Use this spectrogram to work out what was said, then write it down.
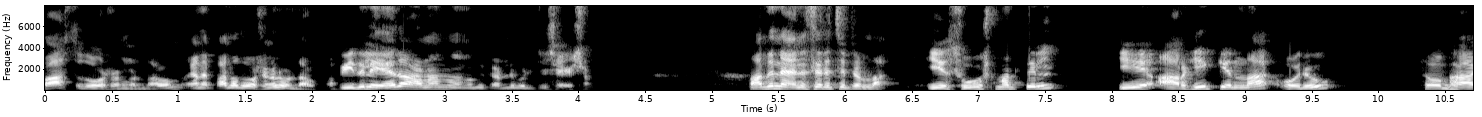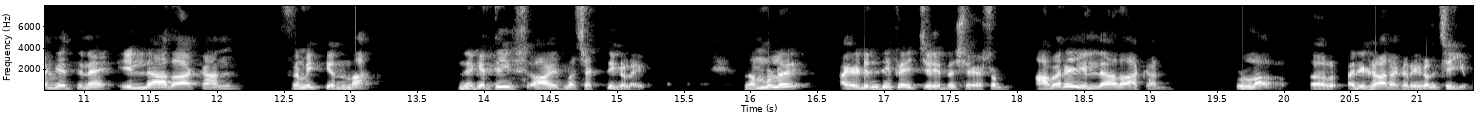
വാസ്തു ദോഷങ്ങളുണ്ടാവും അങ്ങനെ പല ദോഷങ്ങളും ഉണ്ടാവും. അപ്പൊ ഇതിൽ ഏതാണെന്ന് നമുക്ക് കണ്ടുപിടിച്ച ശേഷം അതിനനുസരിച്ചിട്ടുള്ള ഈ സൂക്ഷ്മത്തിൽ ഈ അർഹിക്കുന്ന ഒരു സൗഭാഗ്യത്തിനെ ഇല്ലാതാക്കാൻ ശ്രമിക്കുന്ന നെഗറ്റീവ്സ് ആയിട്ടുള്ള ശക്തികളെ നമ്മൾ ഐഡന്റിഫൈ ചെയ്ത ശേഷം അവരെ ഇല്ലാതാക്കാൻ ഉള്ള പരിഹാരക്രിയകൾ പരിഹാര ക്രിയകൾ ചെയ്യും.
